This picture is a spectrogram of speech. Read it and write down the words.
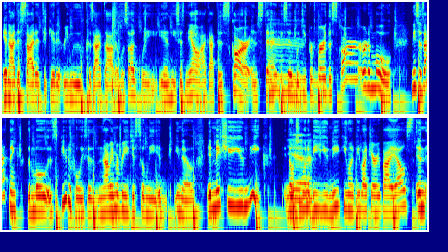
And I decided to get it removed because I thought it was ugly. And he says, now I got this scar instead. He said, would you mm. prefer the scar or the mole? And he says, I think the mole is beautiful. He says, and I remember you just told me, it, you know, it makes you unique. Don't you want to be unique? You want to be like everybody else? And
